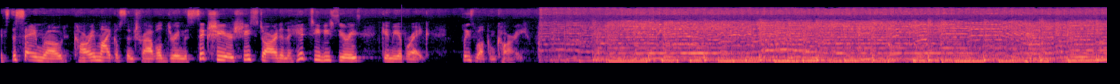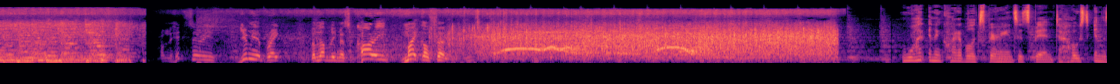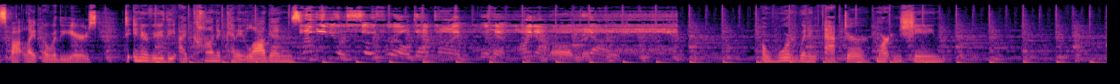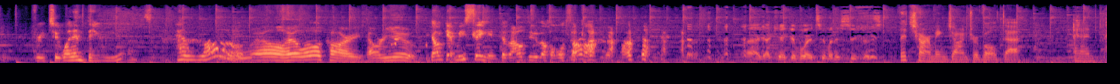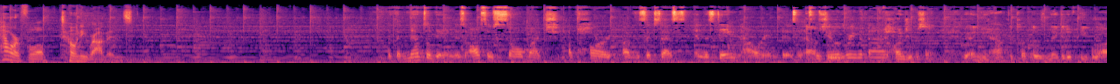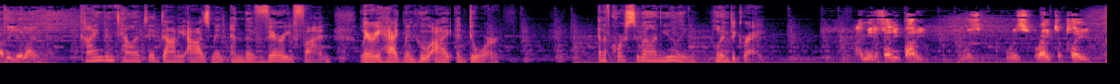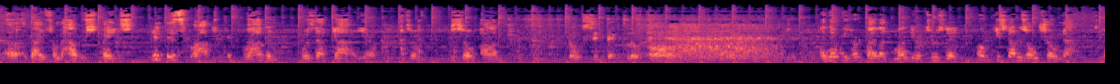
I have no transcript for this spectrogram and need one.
It's the same road Kari Michaelsen traveled during the six years she starred in the hit TV series Give Me a Break. Please welcome Kari. From the hit series Give Me a Break, the lovely Miss Kari Michaelsen. An incredible experience it's been to host In the Spotlight over the years, to interview the iconic Kenny Loggins. How many of you are so thrilled to have time with him? I know. Oh, thank yeah. you. Award winning actor Martin Sheen. Three, two, one, and there he is. Hello. Well, hello, Kari. How are you? Don't get me singing because I'll do the whole song. I, I can't give away too many secrets. The charming John Travolta and powerful Tony Robbins. But the mental game is also so much a part of the success and the staying power in business. Absolutely. Would you agree with that? 100%. And you have to cut those negative people out of your life kind and talented Donny Osmond and the very fun Larry Hagman, who I adore. And of course, Sue Ellen Ewing, Linda Gray. I mean, if anybody was was right to play uh, a guy from outer space, it's Robin. Robin was that guy, you know. So, so um, don't sit that close. Oh. And then we heard by like Monday or Tuesday, oh, he's got his own show now.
